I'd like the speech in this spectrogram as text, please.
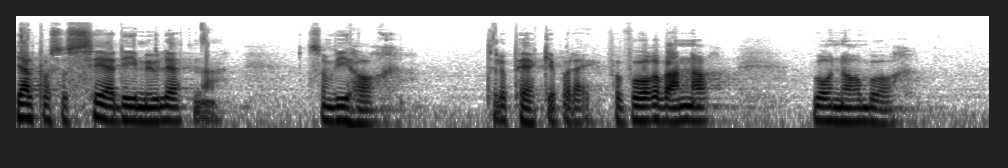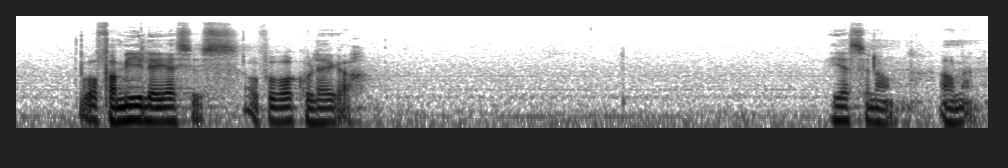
Hjelp oss å se de mulighetene som vi har til å peke på deg. For våre venner, våre naboer, vår familie Jesus og for våre kollegaer. I Jesu navn. Amen.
